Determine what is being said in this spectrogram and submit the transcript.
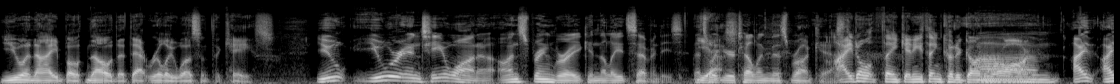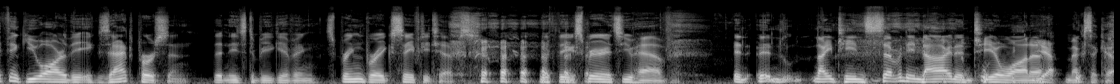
you and I both know that that really wasn't the case. You you were in Tijuana on spring break in the late 70s. That's yes. what you're telling this broadcast. I don't think anything could have gone um, wrong. I, I think you are the exact person that needs to be giving spring break safety tips with the experience you have in, in 1979 in Tijuana, yeah. Mexico.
